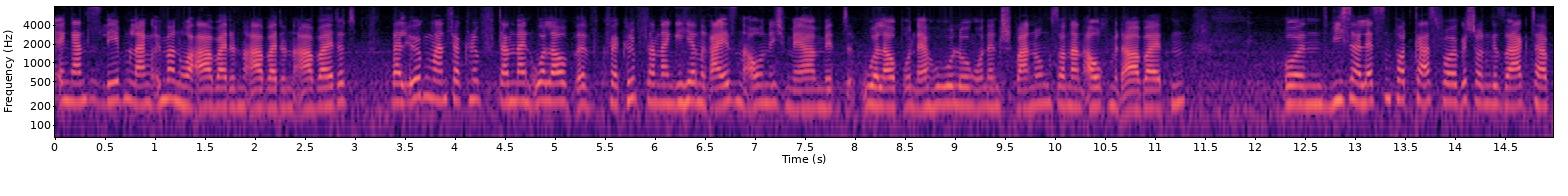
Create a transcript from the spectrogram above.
ein ganzes Leben lang immer nur arbeitet und arbeitet und arbeitet, weil irgendwann verknüpft dann dein Urlaub, äh, verknüpft dann dein Gehirn Reisen auch nicht mehr mit Urlaub und Erholung und Entspannung, sondern auch mit Arbeiten. Und wie ich es in der letzten Podcast-Folge schon gesagt habe,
